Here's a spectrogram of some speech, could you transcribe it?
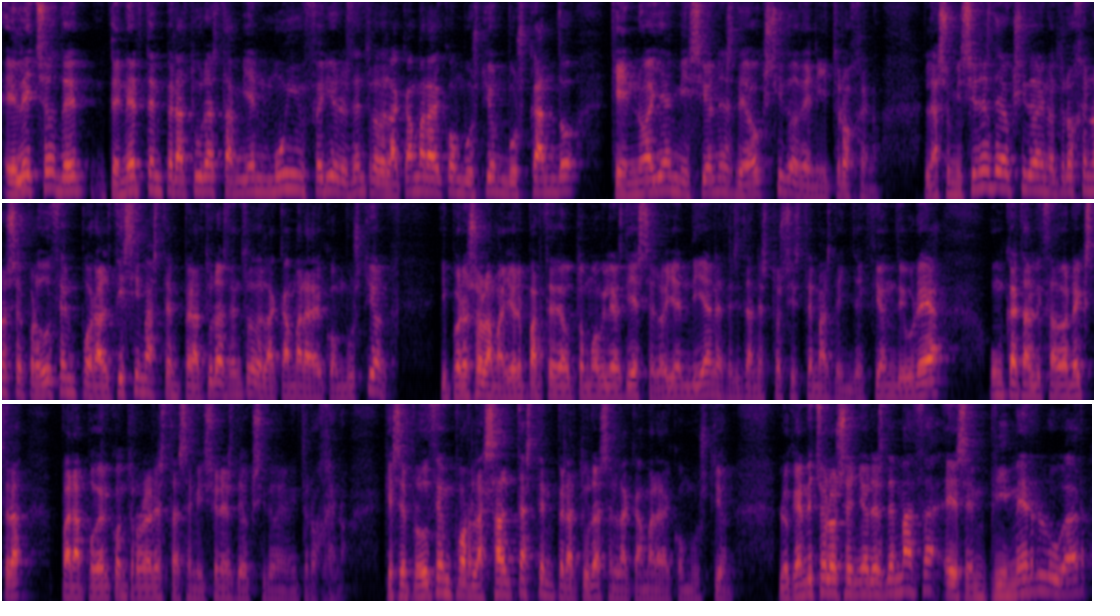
el hecho de tener temperaturas también muy inferiores dentro de la cámara de combustión buscando que no haya emisiones de óxido de nitrógeno. Las emisiones de óxido de nitrógeno se producen por altísimas temperaturas dentro de la cámara de combustión y por eso la mayor parte de automóviles diésel hoy en día necesitan estos sistemas de inyección de urea, un catalizador extra para poder controlar estas emisiones de óxido de nitrógeno, que se producen por las altas temperaturas en la cámara de combustión. Lo que han hecho los señores de Maza es, en primer lugar,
